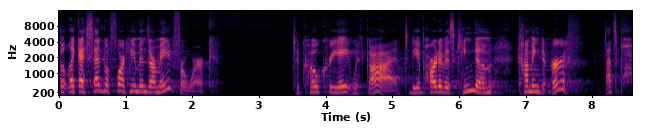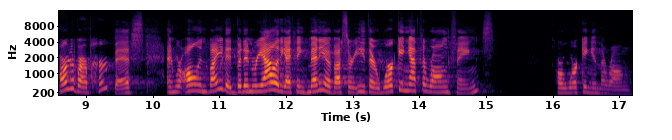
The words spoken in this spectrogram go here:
But like I said before, humans are made for work to co create with God, to be a part of his kingdom coming to earth. That's part of our purpose, and we're all invited. But in reality, I think many of us are either working at the wrong things or working in the wrong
